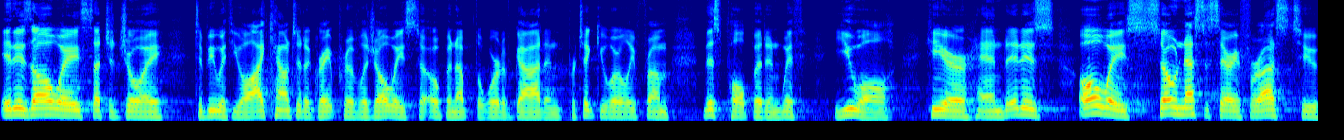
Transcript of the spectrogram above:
It is always such a joy to be with you all. I count it a great privilege always to open up the Word of God, and particularly from this pulpit and with you all here. And it is always so necessary for us to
